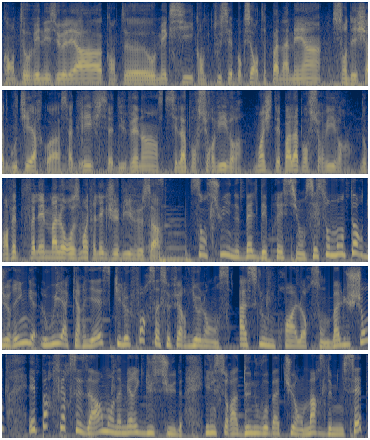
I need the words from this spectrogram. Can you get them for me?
Quant au Venezuela, quant euh, au Mexique, quand tous ces boxeurs panaméens sont des chats de gouttière, quoi. Ça griffe, c'est du venin, c'est là pour survivre. Moi, j'étais pas là pour survivre. Donc en fait, fallait malheureusement, il fallait que je vive ça. S'ensuit une belle dépression. C'est son mentor du ring, Louis Acariès, qui le force à se faire violence. Asloum prend alors son baluchon et part faire ses armes en Amérique du Sud. Il sera de nouveau battu en mars 2007,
